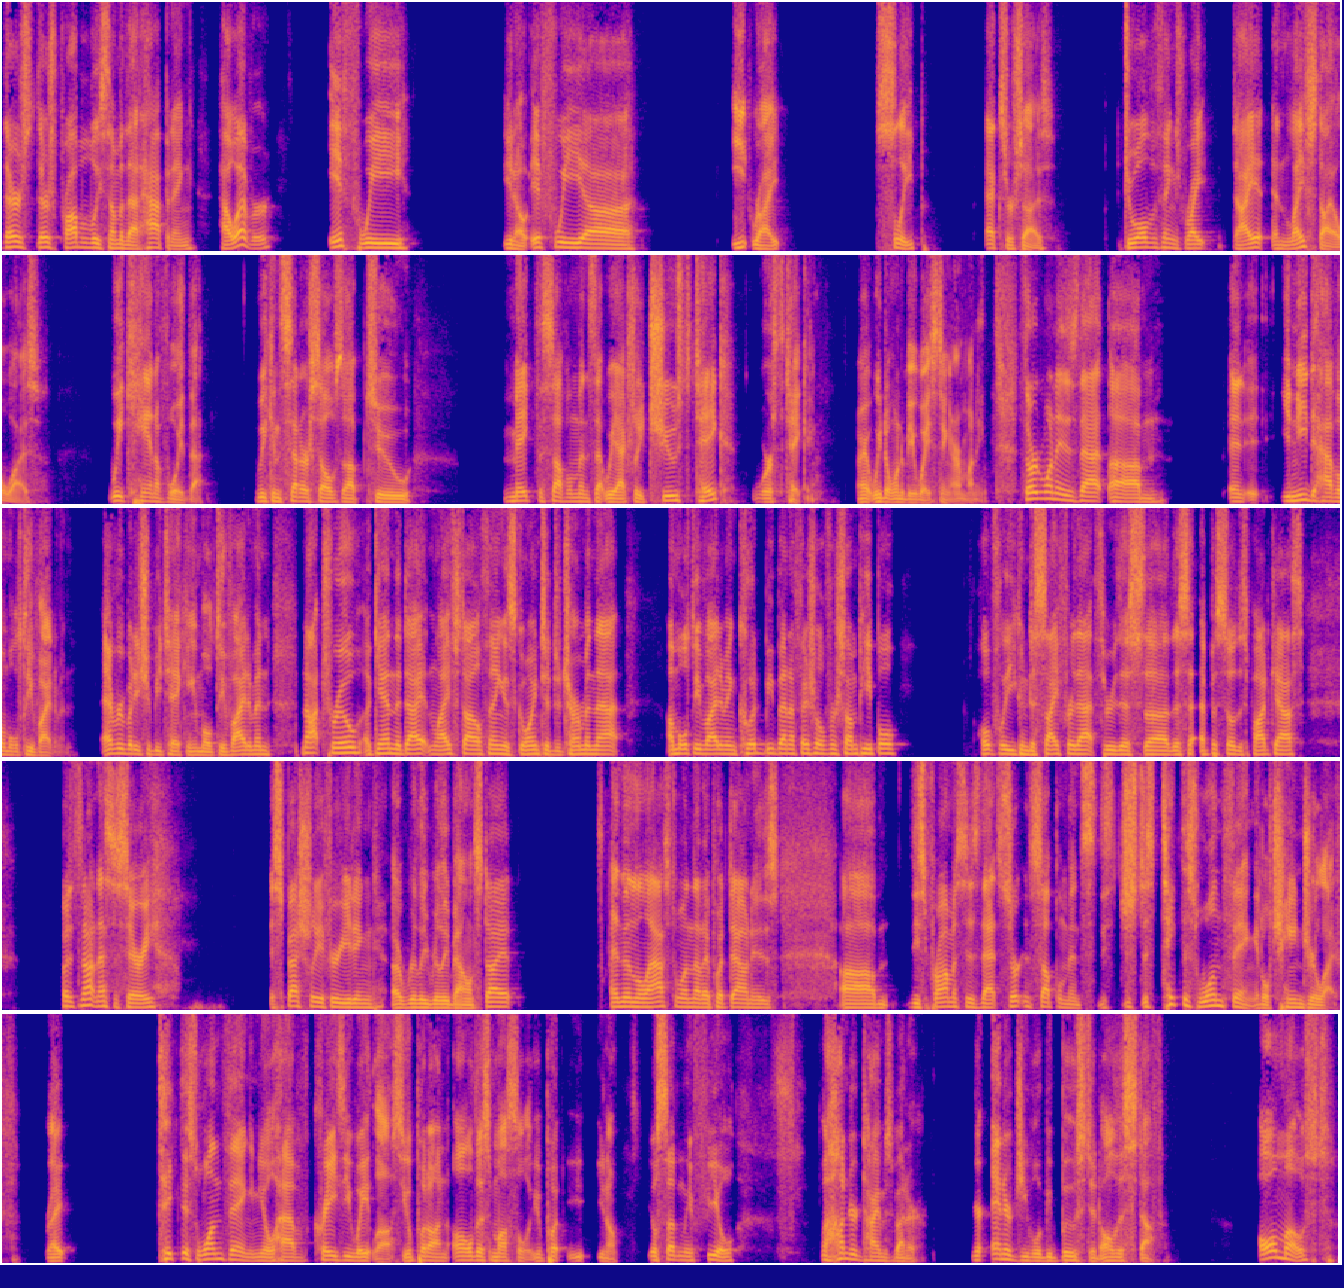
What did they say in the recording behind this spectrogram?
There's there's probably some of that happening. However, if we, you know, if we uh, eat right, sleep, exercise, do all the things right, diet and lifestyle wise, we can avoid that. We can set ourselves up to make the supplements that we actually choose to take worth taking. All right, we don't want to be wasting our money. Third one is that um, and it, you need to have a multivitamin. Everybody should be taking a multivitamin. Not true. Again, the diet and lifestyle thing is going to determine that a multivitamin could be beneficial for some people. Hopefully, you can decipher that through this uh, this episode, this podcast. But it's not necessary, especially if you're eating a really really balanced diet. And then the last one that I put down is um, these promises that certain supplements, just just take this one thing, it'll change your life, right? Take this one thing and you'll have crazy weight loss. You'll put on all this muscle. You put, you, you know, you'll suddenly feel a hundred times better. Your energy will be boosted. All this stuff, almost,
